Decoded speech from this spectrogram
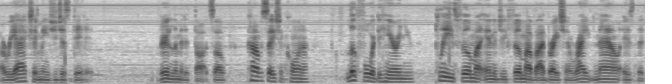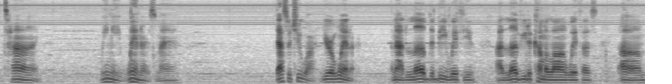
A reaction means you just did it. Very limited thought. So, Conversation Corner, look forward to hearing you. Please feel my energy, feel my vibration. Right now is the time. We need winners, man. That's what you are. You're a winner. And I'd love to be with you. I'd love you to come along with us, um,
